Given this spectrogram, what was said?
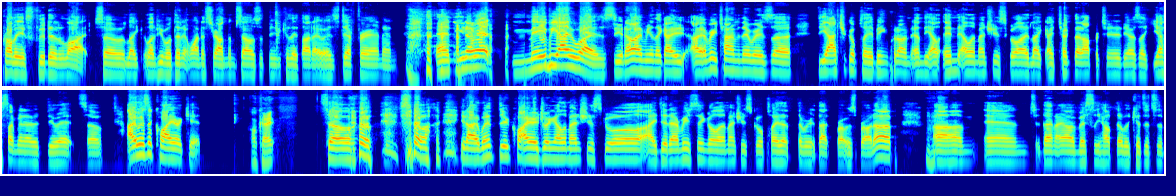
probably excluded a lot. So like a lot of people didn't want to surround themselves with me because they thought I was different and and you know what? Maybe I was, you know, I mean like I, I every time there was a theatrical play being put on in the in elementary school, I like I took that opportunity. I was like, yes, I'm gonna do it. So I was a choir kid. Okay. So, so you know, I went through choir during elementary school. I did every single elementary school play that that was brought up, Mhm. um, and then I obviously helped out with kids with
